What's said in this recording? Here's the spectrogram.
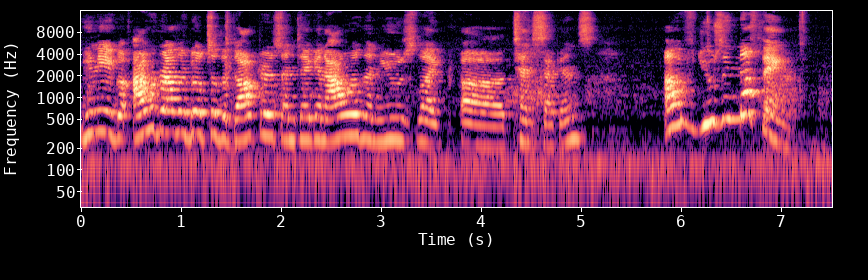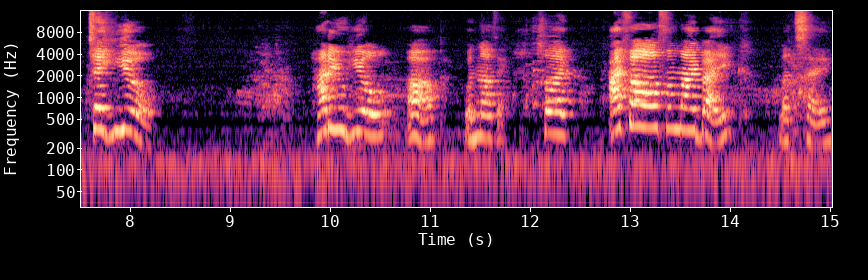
You need to go. I would rather go to the doctors and take an hour than use like uh, 10 seconds of using nothing to heal. How do you heal up with nothing? So like, I fell off of my bike, let's say,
